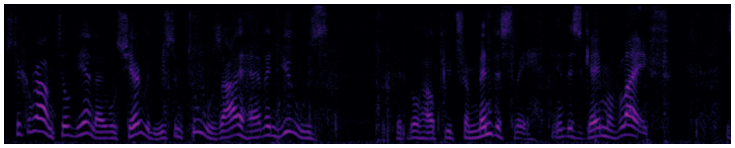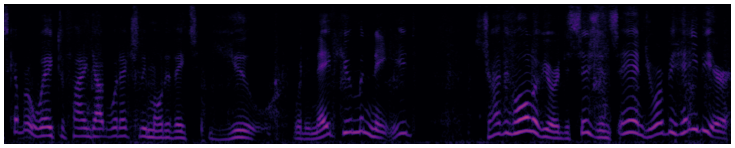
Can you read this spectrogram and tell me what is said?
Stick around till the end. I will share with you some tools I have and use that will help you tremendously in this game of life. Discover a way to find out what actually motivates you, what innate human need is driving all of your decisions and your behavior.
